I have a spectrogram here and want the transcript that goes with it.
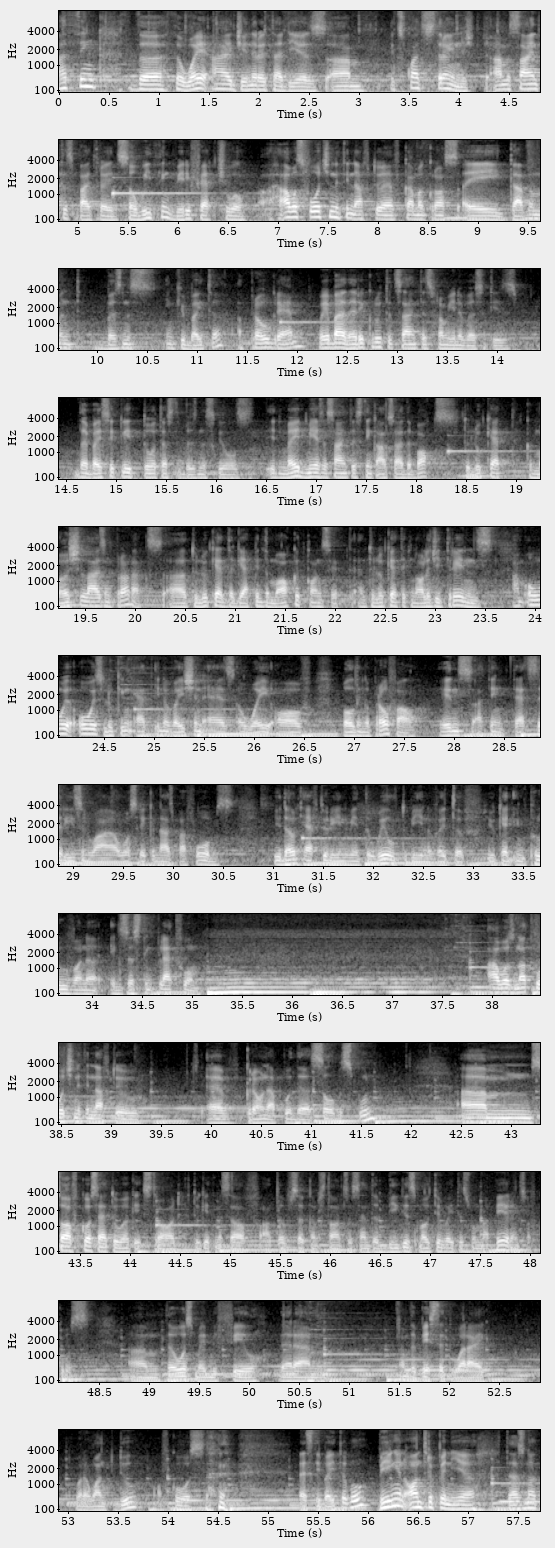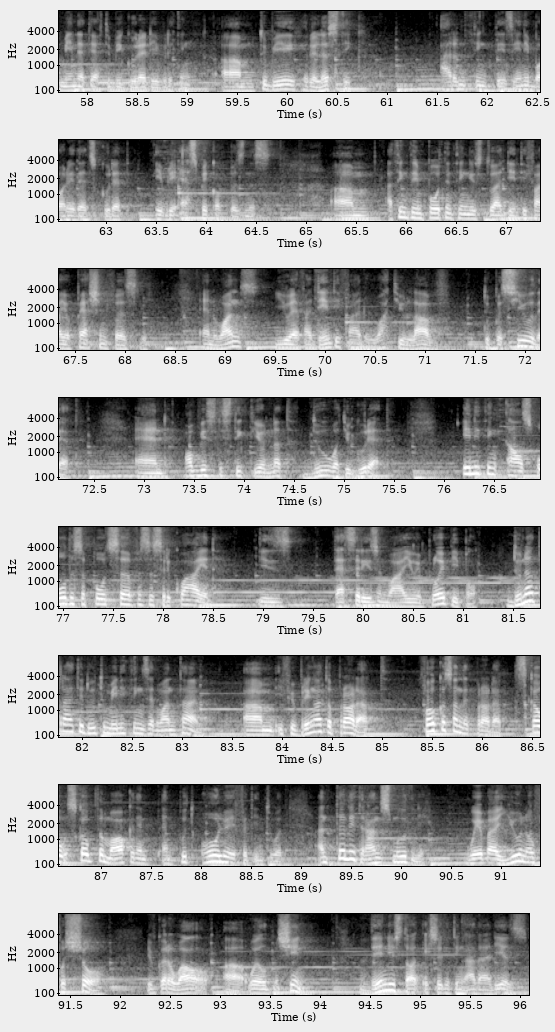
I think the, the way I generate ideas, um, it's quite strange. I'm a scientist by trade, so we think very factual. I was fortunate enough to have come across a government business incubator, a program whereby they recruited scientists from universities they basically taught us the business skills. It made me as a scientist think outside the box, to look at commercializing products, uh, to look at the gap in the market concept, and to look at technology trends. I'm always, always looking at innovation as a way of building a profile. Hence, I think that's the reason why I was recognized by Forbes. You don't have to reinvent the wheel to be innovative. You can improve on an existing platform. I was not fortunate enough to have grown up with a silver spoon. Um, so of course I had to work extra hard to get myself out of circumstances and the biggest motivators were my parents of course. Um, they always made me feel that I'm, I'm the best at what I, what I want to do of course. That's debatable. Being an entrepreneur does not mean that you have to be good at everything. Um, to be realistic, I don't think there's anybody that's good at every aspect of business. Um, I think the important thing is to identify your passion firstly. And once you have identified what you love, to pursue that and obviously stick to your nut, do what you're good at. Anything else, all the support services required is that's the reason why you employ people. Do not try to do too many things at one time. Um, if you bring out a product, focus on that product, scope, scope the market and, and put all your effort into it until it runs smoothly, whereby you know for sure you've got a well-oiled uh, machine. Then you start executing other ideas.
